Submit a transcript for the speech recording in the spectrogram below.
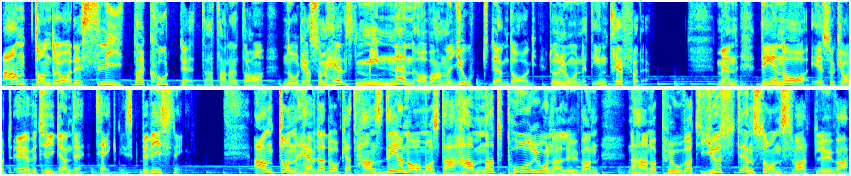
Anton drar det slitna kortet att han inte har några som helst minnen av vad han har gjort den dag då rånet inträffade. Men DNA är såklart övertygande teknisk bevisning. Anton hävdar dock att hans DNA måste ha hamnat på rånarluvan när han har provat just en sån svart luva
